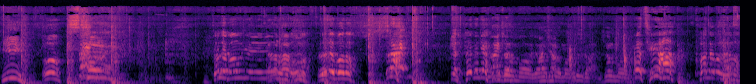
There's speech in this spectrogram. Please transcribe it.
一、二、三。再来包，再来包了，来，别踩着点，压下来嘛，压下来嘛，不能按下来嘛。我扯下，快点过来了。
